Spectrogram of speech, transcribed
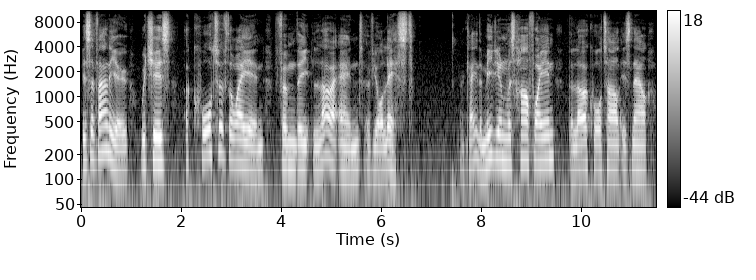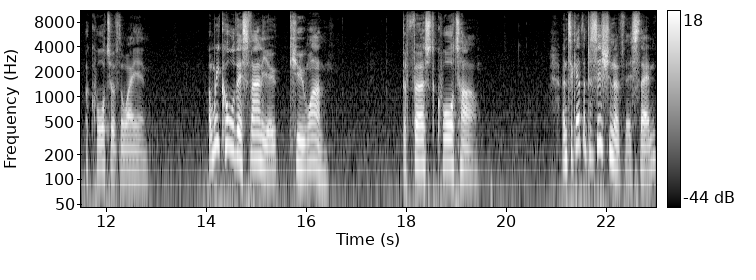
is a value which is a quarter of the way in from the lower end of your list. Okay, the median was halfway in, the lower quartile is now a quarter of the way in. And we call this value Q1, the first quartile. And to get the position of this then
